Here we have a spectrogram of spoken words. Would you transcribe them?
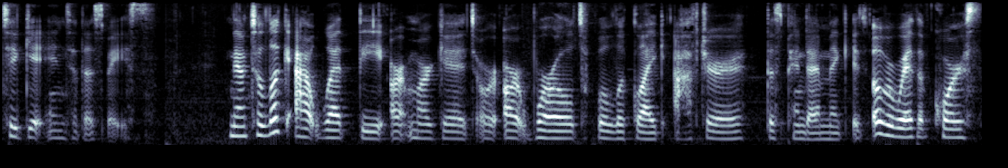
to get into the space. Now, to look at what the art market or art world will look like after this pandemic is over with, of course,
